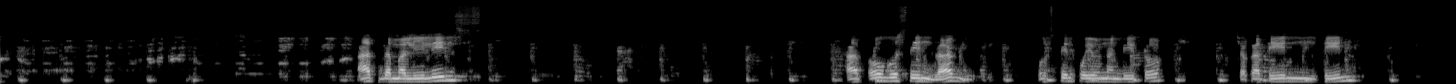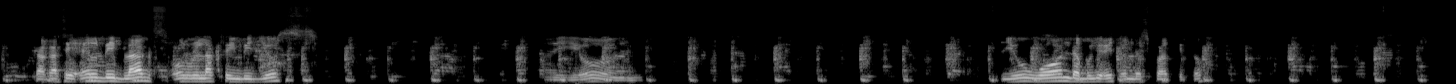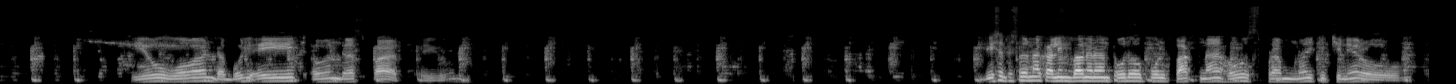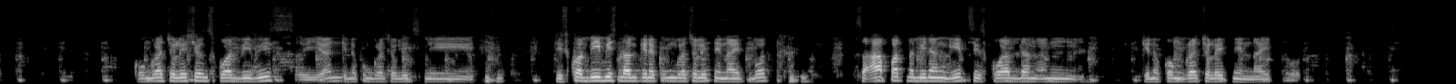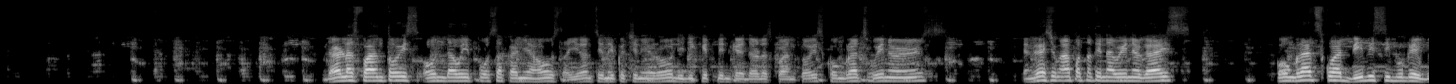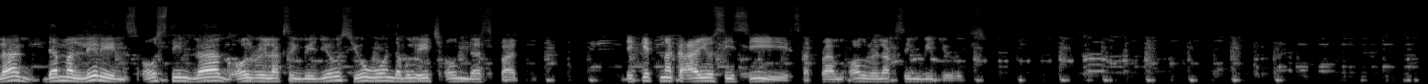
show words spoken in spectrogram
At The Malilins. At Augustine Vlog. Augustine po yung nandito. Tsaka Tin Tin. Tsaka si LB Vlogs, all relaxing videos. Ayun. You won WH on the spot ito. You won WH on the spot. Ayun. Jason Teslona, kalimbang na ng todo full pack na host from Noy Kitchenero. Congratulations Squad Bibis. Ayan, kinakongratulate ni si Squad Bibis lang kinakongratulate ni Nightbot. Sa apat na binanggit, si Squad lang ang kinakongratulate ni Nightbot. Darlas Pantoys on the way po sa kanya host. Ayun, si Nico Chinero, didikit din kay Darlas Pantoys. Congrats winners. Yan guys, yung apat na winner guys. Congrats squad, BBC Bugay Vlog, Damal Lilins, Austin Vlog, all relaxing videos. You won WH on the spot. Dikit na kaayo CC sa from all relaxing videos.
